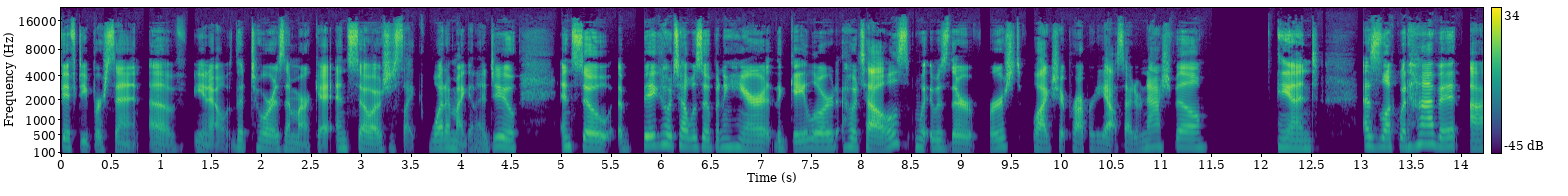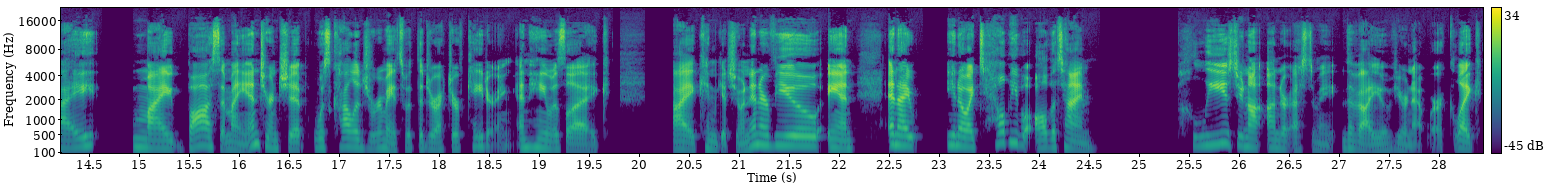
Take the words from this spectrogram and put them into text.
50% of you know the tourism market and so i was just like what am i going to do and so a big hotel was opening here the gaylord hotels it was their first flagship property outside of nashville and as luck would have it, I my boss at my internship was college roommates with the director of catering and he was like i can get you an interview and and i you know i tell people all the time please do not underestimate the value of your network. Like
